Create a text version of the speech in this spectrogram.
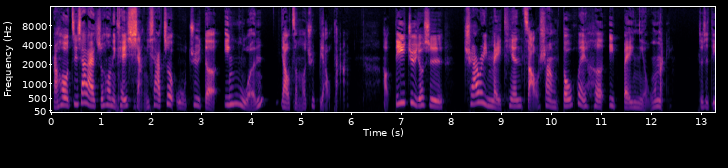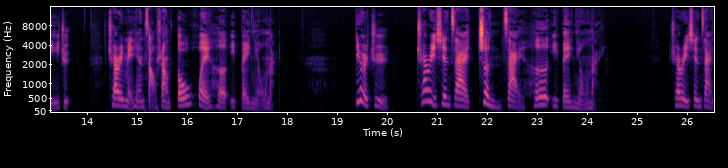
然后记下来之后，你可以想一下这五句的英文要怎么去表达。好，第一句就是 Cherry 每天早上都会喝一杯牛奶，这是第一句。Cherry 每天早上都会喝一杯牛奶。第二句。Cherry 现在正在喝一杯牛奶。Cherry 现在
